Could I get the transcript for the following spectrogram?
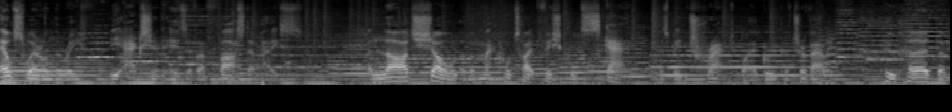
Elsewhere on the reef, the action is of a faster pace. A large shoal of a mackerel type fish called scad has been trapped by a group of trevally who herd them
